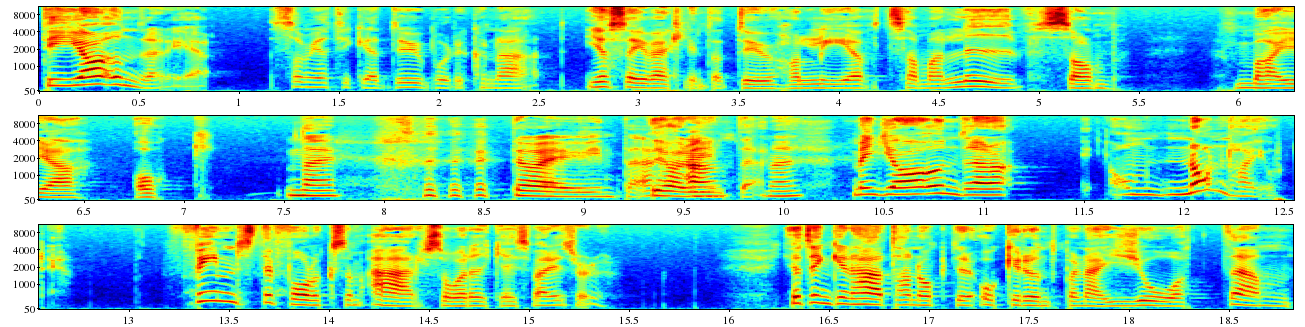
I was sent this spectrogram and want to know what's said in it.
Det jag undrar är, som jag tycker att du borde kunna, jag säger verkligen inte att du har levt samma liv som Maja och Nej, det har jag ju inte. Det har du Ja, inte. Nej. Men jag undrar, om någon har gjort det, finns det folk som är så rika i Sverige tror du? Jag tänker det här att han åkte, åker runt på den här yachten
